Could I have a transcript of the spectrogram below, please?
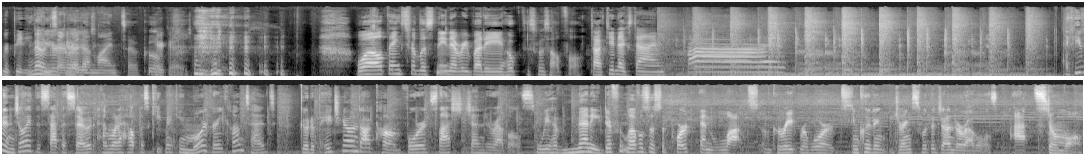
repeating No, things I read online. So cool. You're good. Well, thanks for listening, everybody. Hope this was helpful. Talk to you next time. Bye. If you've enjoyed this episode and want to help us keep making more great content, go to patreon.com forward slash gender rebels, We have many different levels of support and lots of great rewards. including drinks with the gender rebels at Stonewall.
